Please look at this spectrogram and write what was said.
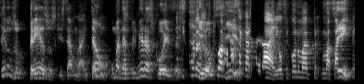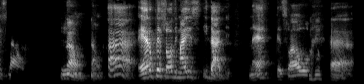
pelos presos que estavam lá. Então, uma das primeiras coisas que junto eu com a fiz... carcerária ou ficou numa, numa parte Sim. especial? Não, não. Ah, era o pessoal de mais idade, né? Pessoal uhum. ah,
